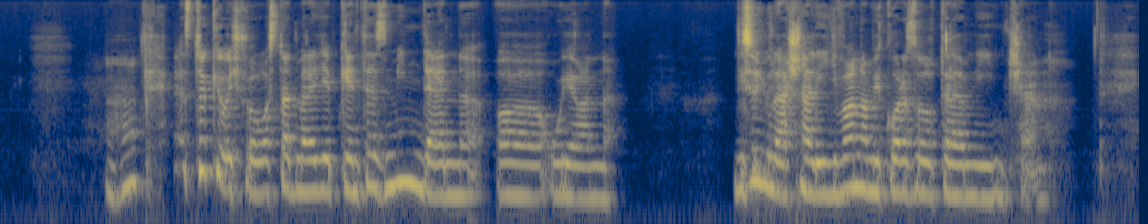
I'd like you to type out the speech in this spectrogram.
Uh-huh. Ez tök jó, hogy felhoztad, mert egyébként ez minden uh, olyan viszonyulásnál így van, amikor az adott elem nincsen.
